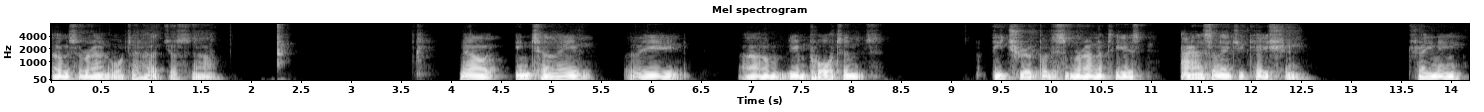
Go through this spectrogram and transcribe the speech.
those around or to hurt yourself. Now, internally, the um, the important feature of Buddhist morality is as an education training,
